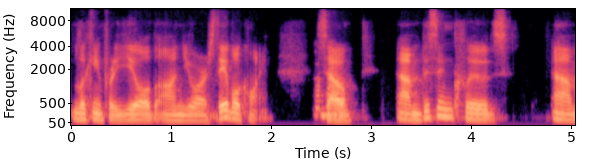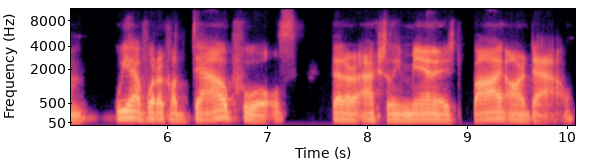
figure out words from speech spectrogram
looking for yield on your stablecoin. Uh-huh. So um, this includes um, we have what are called DAO pools that are actually managed by our DAO,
